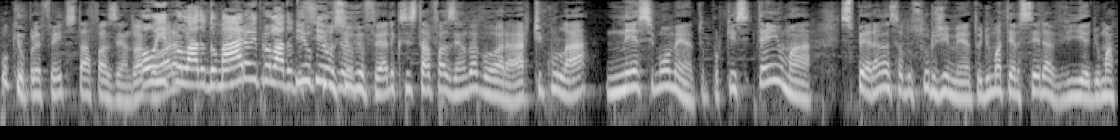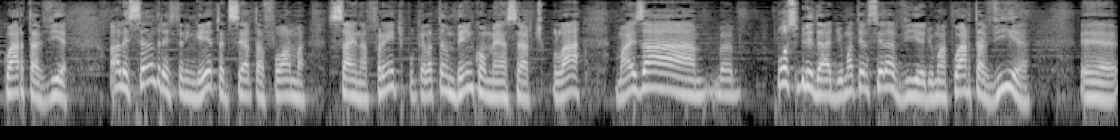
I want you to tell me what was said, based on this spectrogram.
o que o prefeito está fazendo agora. ou ir pro lado do Mário ou ir pro lado do E o que Silvio. o Silvio Félix está fazendo agora, articular nesse momento. Porque se tem uma esperança do surgimento de uma terceira via, de uma quarta via, a Alessandra Stringueta, de certa forma, sai na frente, porque ela também começa a articular, mas a, a possibilidade de uma terceira via, de uma quarta via, é,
